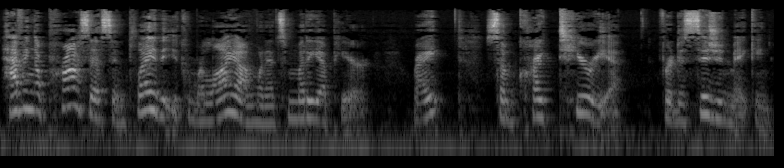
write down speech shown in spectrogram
having a process in play that you can rely on when it's muddy up here, right? Some criteria for decision making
